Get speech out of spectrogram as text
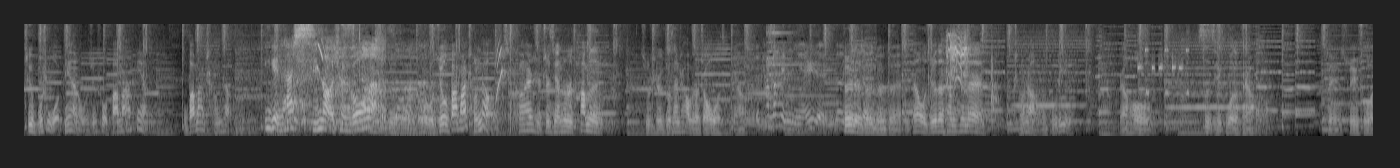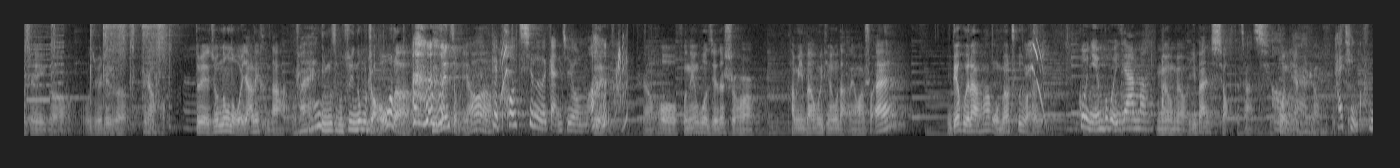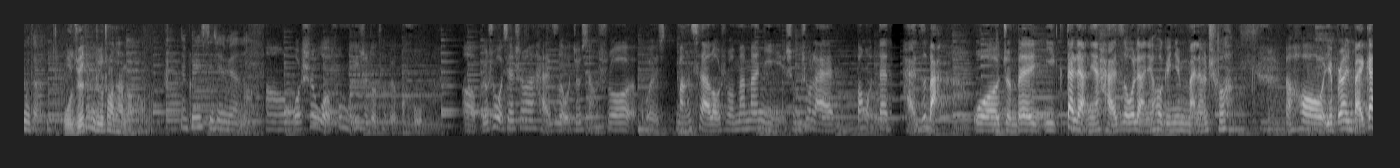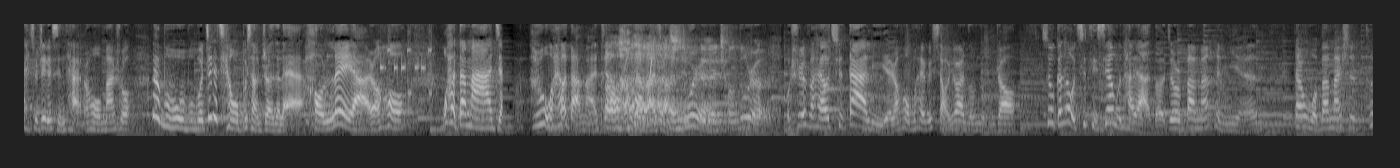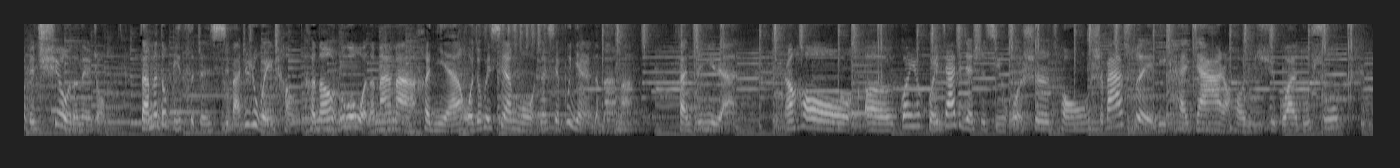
这个不是我变了，我觉得是我爸妈变了，我爸妈成长了。你给他洗脑成功了。对对对，我觉得我爸妈成长了。刚开始之前都是他们，就是隔三差五要找我怎么样。他们很粘人的。对对对对对，但我觉得他们现在成长了，独立了，然后自己过得非常好。对，所以说这个，我觉得这个非常好。对，就弄得我压力很大。我说，哎，你们怎么最近都不找我了？你最近怎么样啊？被抛弃了的感觉有吗？对。然后逢年过节的时候，他们一般会天给我打个电话说，哎，你别回来哈，我们要出去玩了。过年不回家吗？没有没有，一般小的假期，过年还是要。还挺酷的。我觉得他们这个状态蛮好的。那 Grace 这边呢？嗯，我是我父母一直都特别酷。呃，比如说我现在生完孩子，我就想说，我忙起来了，我说妈妈，你什么时候来帮我带孩子吧？我准备你带两年孩子，我两年后给你买辆车，然后也不让你白干，就这个心态。然后我妈说，哎不不不不，这个钱我不想赚的嘞，好累呀。然后我还打麻将。我还要打麻将，打麻将。成都人，对成都人。我十月份还要去大理，然后我们还有个小院，怎么怎么着。所以我刚才我其实挺羡慕他俩的，就是爸妈很黏，但是我爸妈是特别 chill 的那种。咱们都彼此珍惜吧，这是围城。可能如果我的妈妈很黏，我就会羡慕那些不黏人的妈妈，反之亦然。然后，呃，关于回家这件事情，我是从十八岁离开家，然后去国外读书，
